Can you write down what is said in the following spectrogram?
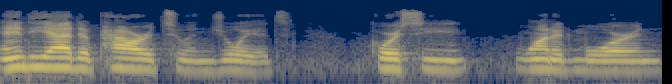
and he had the power to enjoy it. Of course, he wanted more, and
